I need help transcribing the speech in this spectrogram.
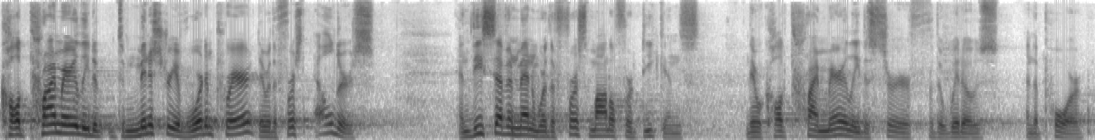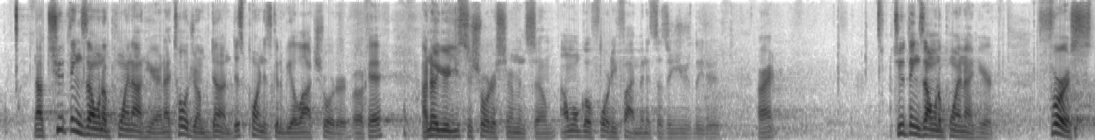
called primarily to, to ministry of word and prayer, they were the first elders. And these seven men were the first model for deacons. They were called primarily to serve for the widows and the poor. Now, two things I want to point out here, and I told you I'm done. This point is going to be a lot shorter, okay? I know you're used to shorter sermons, so I won't go 45 minutes as I usually do, all right? Two things I want to point out here. First,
